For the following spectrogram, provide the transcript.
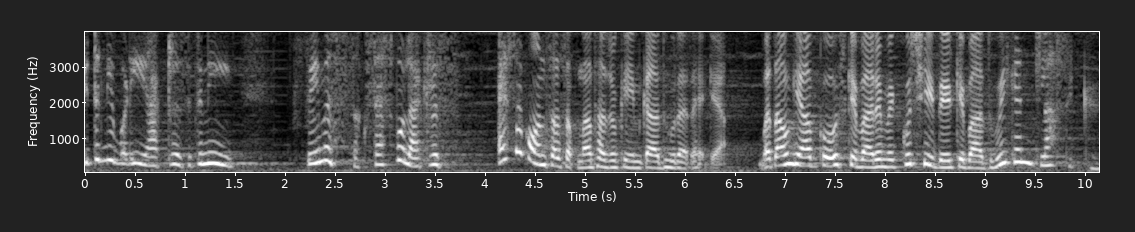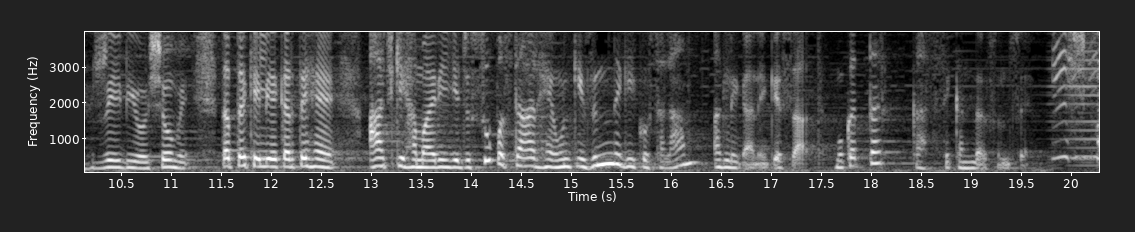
इतनी बड़ी एक्ट्रेस इतनी फ़ेमस सक्सेसफुल एक्ट्रेस ऐसा कौन सा सपना था जो कि इनका अधूरा रह गया? बताऊँगी आपको उसके बारे में कुछ ही देर के बाद वीकेंड क्लासिक रेडियो शो में तब तक के लिए करते हैं आज की हमारी ये जो सुपरस्टार हैं, उनकी ज़िंदगी को सलाम अगले गाने के साथ। मुकद्दर का सिकंदर फ़िल्म से। इश्क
